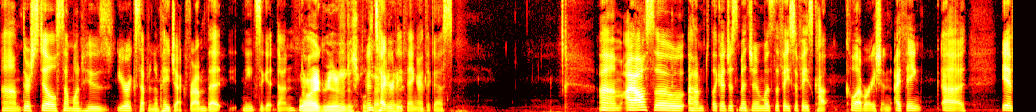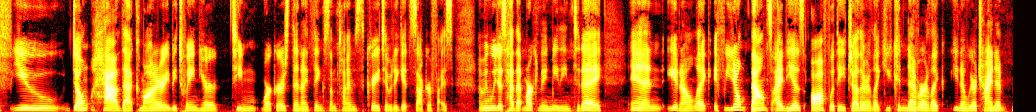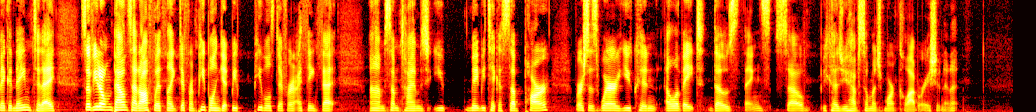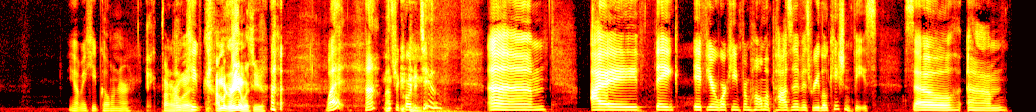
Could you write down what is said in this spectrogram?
um, there's still someone who's you're accepting a paycheck from that needs to get done No, I agree. There's a discipline integrity thing, I think, guess. Um, I also, um, like I just mentioned, was the face to face collaboration. I think uh, if you don't have that camaraderie between your team workers, then I think sometimes creativity gets sacrificed. I mean, we just had that marketing meeting today, And, you know, like if you don't bounce ideas off with each other, like you can never, like, you know, we were trying to make a name today. So if you don't bounce that off with like different people and get be- people's different, I think that um, sometimes you maybe take a subpar versus where you can elevate those things. So because you have so much more collaboration in it. You want me to keep going or Fire I'll away. keep- I'm agreeing with you. what? Huh? That's recorded too. Um, I think if you're working from home, a positive is relocation fees. So, um,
